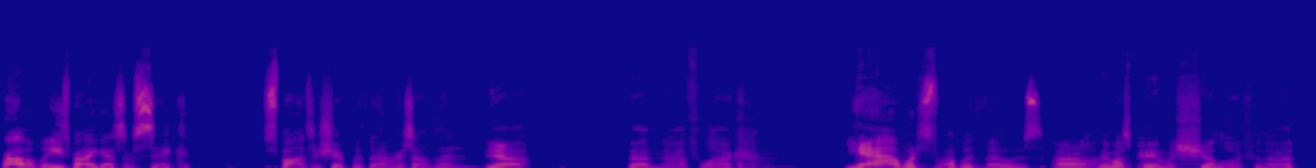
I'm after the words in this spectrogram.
Probably. He's probably got some sick sponsorship with them or something. Yeah. That and Aflac. Yeah, what's up with those? I don't know. They must pay him a shitload for that.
